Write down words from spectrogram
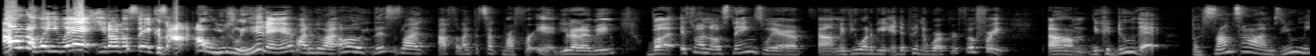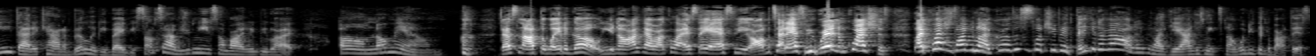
I don't know where you at. You know what I'm saying? Because I, don't usually hit it. Everybody be like, oh, this is like, I feel like that's like my friend. You know what I mean? But it's one of those things where um, if you want to be an independent worker, feel free. Um, you could do that. But sometimes you need that accountability, baby. Sometimes you need somebody to be like, um, no, ma'am. That's not the way to go. You know, I got my class. they ask me all the time, they ask me random questions. Like questions, I'd be like, girl, this is what you've been thinking about. They'd be like, yeah, I just need to know. What do you think about this?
